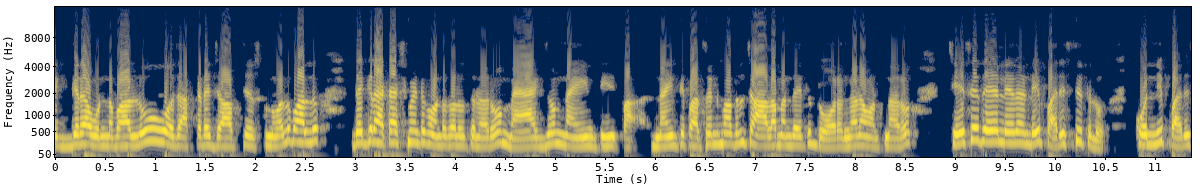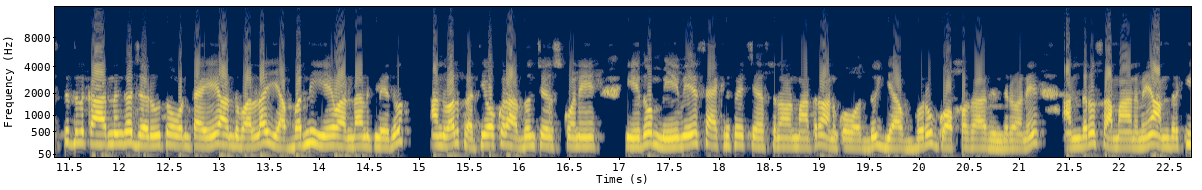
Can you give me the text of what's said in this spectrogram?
దగ్గర ఉన్న వాళ్ళు అక్కడే జాబ్ చేసుకున్న వాళ్ళు వాళ్ళు దగ్గర అటాచ్మెంట్గా ఉండగలుగుతున్నారు. మాక్సిమం నైన్టీ నైన్టీ పర్సెంట్ మాత్రం చాలా మంది అయితే దూరంగానే ఉంటున్నారు. చేసేదే లేదండి పరిస్థితులు. కొన్ని పరిస్థితుల కారణంగా జరుగుతూ ఉంటాయి. అందువల్ల ఎవరిని ఏం అనడానికి లేదు. అందువల్ల ప్రతి ఒక్కరు అర్థం చేసుకొని ఏదో మేమే సాక్రిఫైస్ చేస్తున్నాం అని మాత్రం అనుకోవద్దు. ఎవ్వరు గొప్ప కాదు ఇందులోనే అందరూ సమానమే అందరికీ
